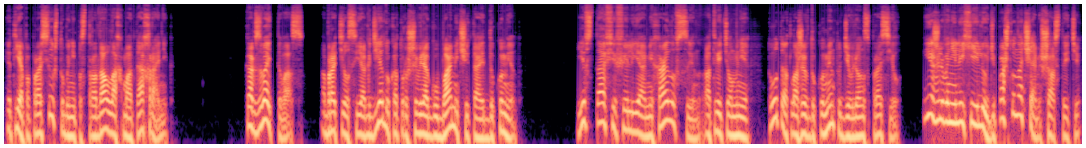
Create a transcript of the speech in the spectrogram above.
это я попросил, чтобы не пострадал лохматый охранник. «Как звать-то вас?» — обратился я к деду, который, шевеля губами, читает документ. «Евстафьев Илья, Михайлов сын», — ответил мне тот и, отложив документ, удивленно спросил. Ежели вы не лихие люди, по что ночами шастаете?»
